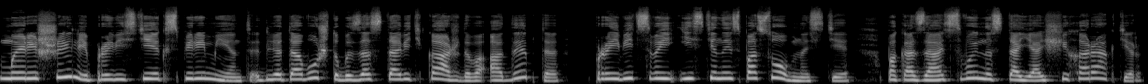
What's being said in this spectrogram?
Мы решили провести эксперимент для того, чтобы заставить каждого адепта проявить свои истинные способности, показать свой настоящий характер.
